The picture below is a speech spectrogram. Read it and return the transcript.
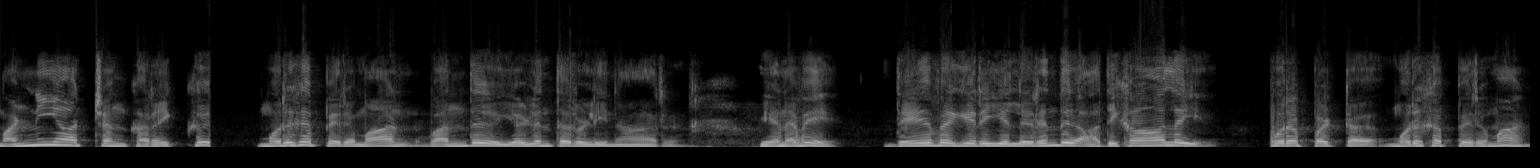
மண்ணியாற்றங்கரைக்கு முருகப்பெருமான் வந்து எழுந்தருளினார். எனவே தேவகிரியிலிருந்து அதிகாலை புறப்பட்ட முருகப்பெருமான்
